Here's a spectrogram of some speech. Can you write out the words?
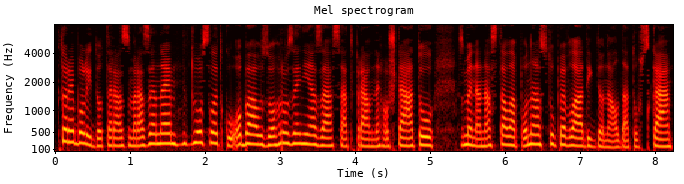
ktoré boli doteraz zmrazené v dôsledku obáv z ohrozenia zásad právneho štátu. Zmena nastala po nástupe vlády Donalda Tuska.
